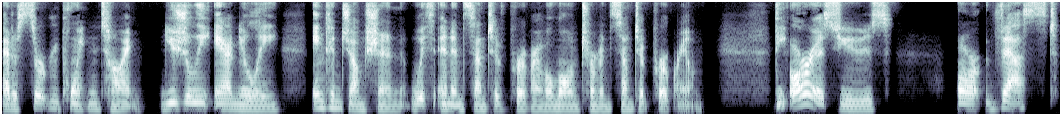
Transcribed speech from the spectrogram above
at a certain point in time, usually annually, in conjunction with an incentive program, a long term incentive program. The RSUs are vest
